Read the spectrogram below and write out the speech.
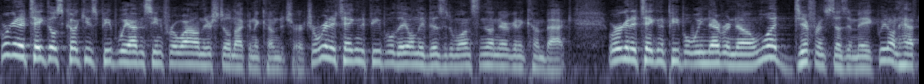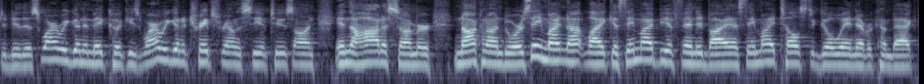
We're going to take those cookies, people we haven't seen for a while, and they're still not going to come to church. Or we're going to take them to people they only visited once and then they're going to come back. We're going to take them to people we never know. What difference does it make? We don't have to do this. Why are we going to make cookies? Why are we going to traipse around the Sea of Tucson in the hot of summer, knocking on doors? They might not like us. They might be offended by us. They might tell us to go away and never come back.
